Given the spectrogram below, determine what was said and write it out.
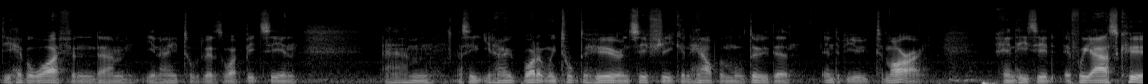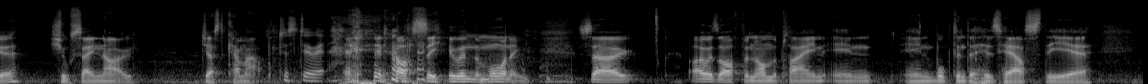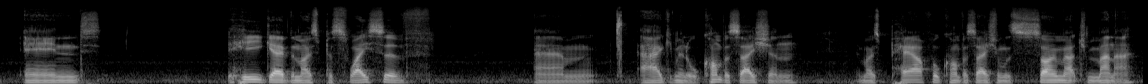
do you have a wife? And um, you know, he talked about his wife Betsy, and um, I said, you know, why don't we talk to her and see if she can help, and we'll do the interview tomorrow. And he said, if we ask her, she'll say no. Just come up, Just do it. and I'll see you in the morning. So I was off and on the plane, and and walked into his house there, and he gave the most persuasive um, argument or conversation, the most powerful conversation with so much mana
